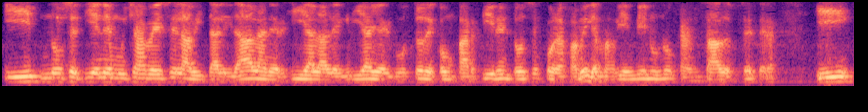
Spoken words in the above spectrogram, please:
y no se tiene muchas veces la vitalidad, la energía, la alegría y el gusto de compartir entonces con la familia, más bien viene uno cansado, etcétera. Y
